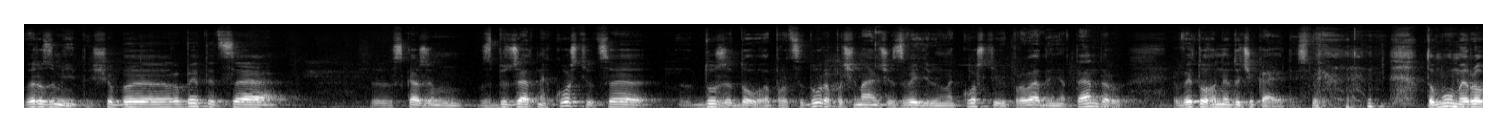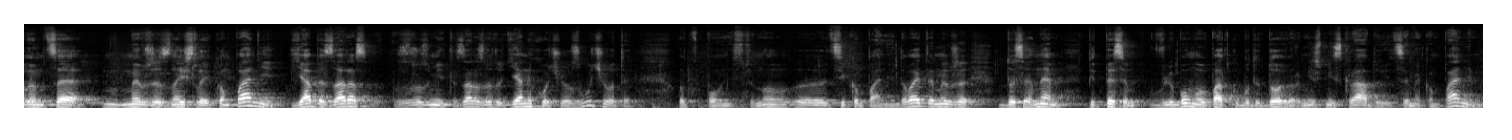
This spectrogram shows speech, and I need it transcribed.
Ви розумієте, щоб е, робити це, е, скажімо, з бюджетних коштів, це дуже довга процедура, починаючи з виділення коштів і проведення тендеру. Ви того не дочекаєтесь. Тому ми робимо це. Ми вже знайшли компанії. Я би зараз зрозумієте, зараз ведуть. Я не хочу озвучувати от повністю ну, е, ці компанії. Давайте ми вже досягнемо, підписуємо. В будь-якому випадку буде договір між міськрадою і цими компаніями.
